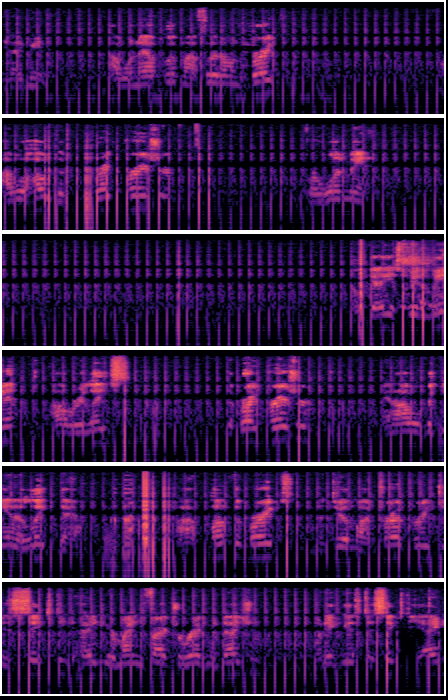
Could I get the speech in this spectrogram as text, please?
in a minute. I will now put my foot on the brake I will hold the brake pressure for one minute. Okay, it's been a minute. I'll release the brake pressure and I will begin a leak down. I pump the brakes until my truck reaches 60 to 80 or manufacturer recommendation. When it gets to 60, 80,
